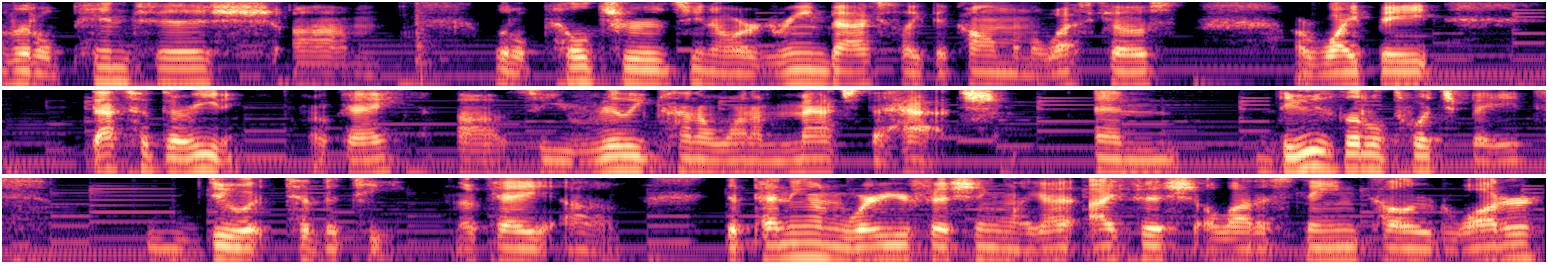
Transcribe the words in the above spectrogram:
little pinfish, um, little pilchards, you know, or greenbacks like they call them on the West Coast, or whitebait. That's what they're eating. Okay, uh, so you really kind of want to match the hatch, and these little twitch baits do it to the T. Okay, um, depending on where you're fishing, like I, I fish a lot of stain colored water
